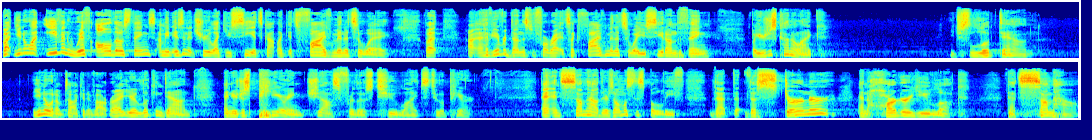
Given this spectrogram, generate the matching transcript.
But you know what? Even with all those things, I mean, isn't it true? Like you see, it's got like, it's five minutes away. But uh, have you ever done this before, right? It's like five minutes away. You see it on the thing, but you're just kind of like, you just look down you know what I'm talking about, right? You're looking down and you're just peering just for those two lights to appear. And, and somehow there's almost this belief that the, the sterner and harder you look, that somehow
